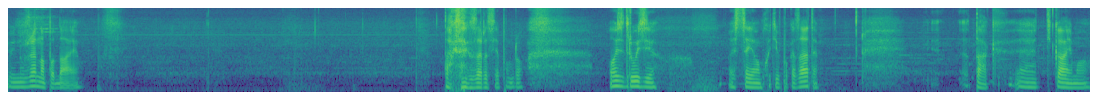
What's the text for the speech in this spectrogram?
Він уже нападає. Так, так, зараз я помру. Ось, друзі. Ось це я вам хотів показати. Так, е, тікаємо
